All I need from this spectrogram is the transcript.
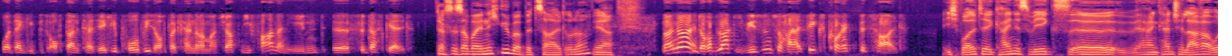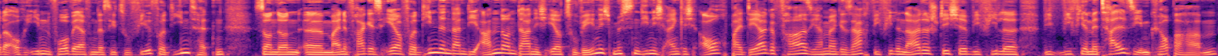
Und dann gibt es auch dann tatsächlich Profis, auch bei kleineren Mannschaften, die fahren dann eben äh, für das Geld. Das ist aber nicht überbezahlt, oder? Ja. Nein, nein, darum sage ich, wir sind so halbwegs korrekt bezahlt. Ich wollte keineswegs äh, Herrn Cancellara oder auch Ihnen vorwerfen, dass Sie zu viel verdient hätten, sondern äh, meine Frage ist eher, verdienen denn dann die anderen da nicht eher zu wenig? Müssen die nicht eigentlich auch bei der Gefahr, Sie haben ja gesagt, wie viele Nadelstiche, wie viele, wie, wie viel Metall Sie im Körper haben,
